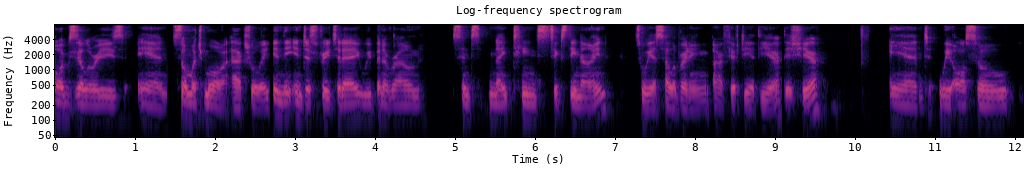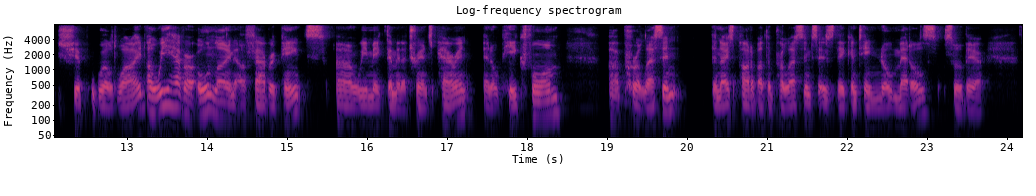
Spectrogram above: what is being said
auxiliaries, and so much more actually in the industry today. We've been around since 1969. So we are celebrating our 50th year this year. And we also ship worldwide. Uh, we have our own line of fabric paints. Uh, we make them in a transparent and opaque form, uh, pearlescent. The nice part about the pearlescents is they contain no metals, so they're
